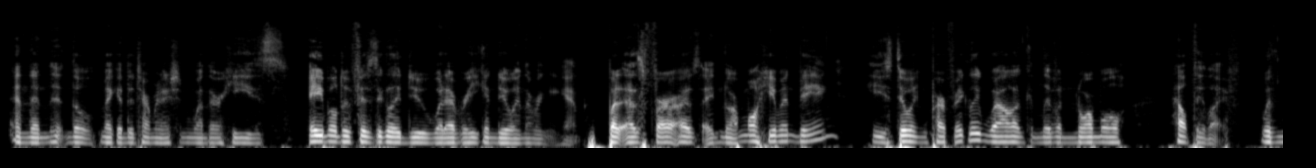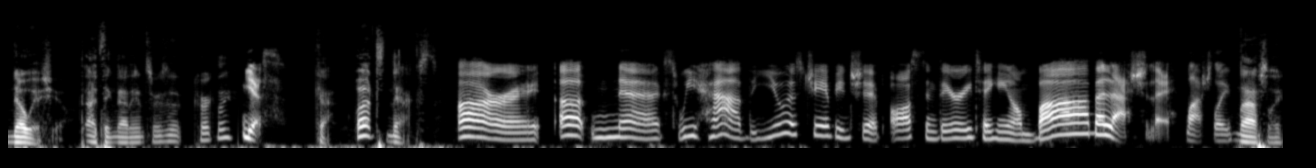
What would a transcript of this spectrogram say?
and then they'll make a determination whether he's able to physically do whatever he can do in the ring again. But as far as a normal human being, he's doing perfectly well and can live a normal, healthy life with no issue. I think that answers it correctly. Yes. Okay. What's next? Alright, up next we have the U.S. Championship, Austin Theory taking on Bob Lashley. Lashley. Lashley.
